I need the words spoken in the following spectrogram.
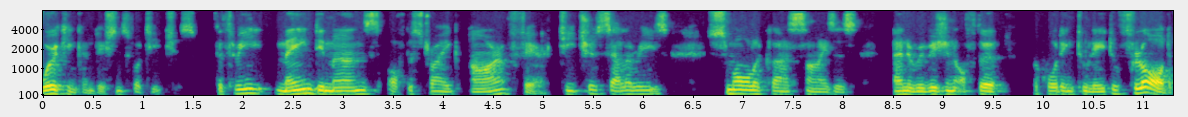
working conditions for teachers. The three main demands of the strike are fair teacher salaries, smaller class sizes, and a revision of the according to LEETU, flawed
